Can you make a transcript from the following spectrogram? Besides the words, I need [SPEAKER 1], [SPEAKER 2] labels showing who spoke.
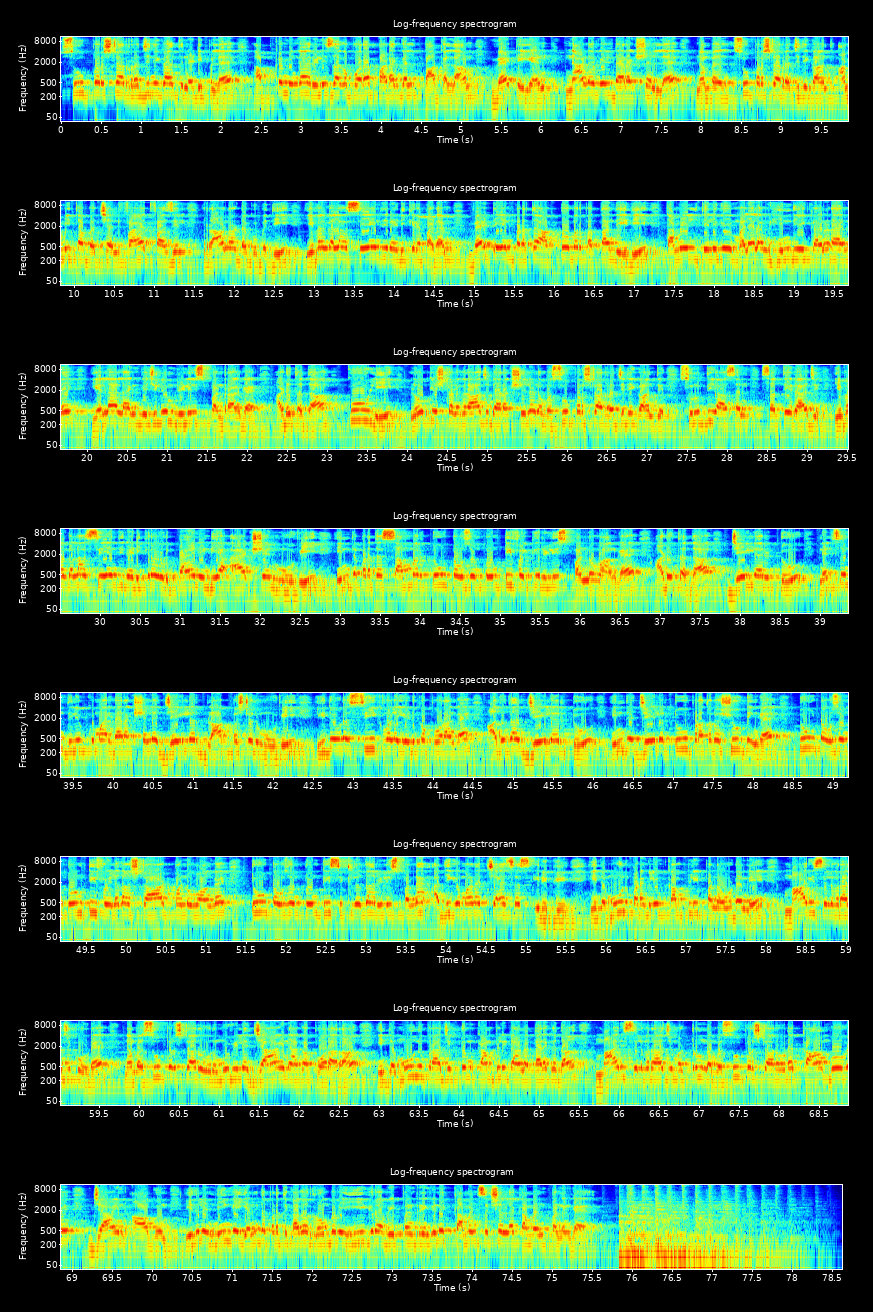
[SPEAKER 1] Super star Rajinikanth நடிப்பில் அப்கமிங்காக release ஆக போகிற படங்கள் பார்க்கலாம். வேட்டையன் நானவேல் டைரக்ஷனில் நம்ம சூப்பர் ஸ்டார் ரஜினிகாந்த் அமிதாப் பச்சன் ஃபஹத் ஃபாசில் ராணா டகுபதி இவங்கெல்லாம் சேர்ந்து நடிக்கிற படம். வேட்டையன் படத்தை அக்டோபர் பத்தாம் தேதி தமிழ் தெலுங்கு மலையாளம் ஹிந்தி கன்னடான்னு எல்லா லாங்குவேஜ்லையும் ரிலீஸ் பண்ணுறாங்க அடுத்ததா கூலி லோகேஷ் கனகராஜ் டைரக்ஷனில் நம்ம சூப்பர் ஸ்டார் ரஜினிகாந்த் ஸ்ருதி ஹாசன் சத்யராஜ் இவங்கெல்லாம் சேர்ந்து நடிக்கிற ஒரு பேன் இண்டியா ஆக்ஷன் மூவி இந்த படத்தை சம்மர் டூ தௌசண்ட் டுவெண்ட்டி ஃபைவ்க்கு ரிலீஸ் பண்ணுவாங்க. அடுத்ததா ஜெயிலர் டூ நெல்சன் திலீப் குமார் டைரக்ஷனில் ஜெயிலர் பிளாக் பஸ்டர் மூவி இதோட சீக்வலை எடுக்க போகிறாங்க அதுதான் ஜெயிலர் டூ இந்த ஜெயிலர் டூ படத்தோட ஷூட்டிங்கை டூ தௌசண்ட் டுவெண்ட்டி ஃபைவ்ல தான் ஸ்டார்ட் பண்ணுவாங்க. டூ தௌசண்ட் டுவெண்ட்டி சிக்ஸில் தான் ரிலீஸ் பண்ண அதிகமான சான்சஸ் இருக்கு. இந்த மூணு படங்களையும் கம்ப்ளீட் பண்ண உடனே மாரி செல்வராஜ் கூட நம்ம சூப்பர் ஸ்டார் ஒரு மூவியில் ஜாயின் ஆக போகிறாராம் இந்த மூணு ப்ராஜெக்ட்டும் கம்ப்ளீட் ஆன பிறகு தான் மாரி செல்வராஜ் மற்றும் நம்ம சூப்பர் ஸ்டாரோட காம்போவே ஜாயின் ஆகும். இதில் நீங்கள் எந்த படத்துக்காக ரொம்பவே ஈகராக வெயிட் பண்ணுறீங்கன்னு கமெண்ட் செக்ஷனில் கமெண்ட் பண்ணுங்கள்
